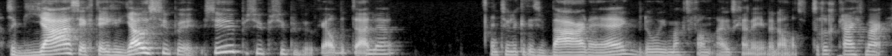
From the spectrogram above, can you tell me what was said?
als ik ja zeg tegen jou, super, super, super, super veel geld betalen. En natuurlijk, het is waarde. Hè? Ik bedoel, je mag ervan uitgaan dat je er dan wat terugkrijgt. Maar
